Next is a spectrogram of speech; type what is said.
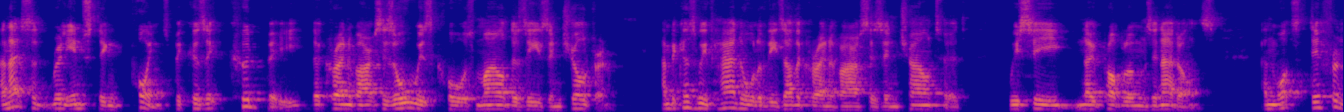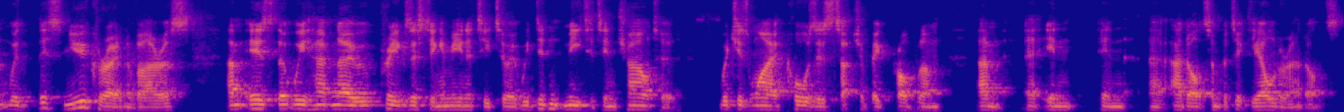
And that's a really interesting point because it could be that coronaviruses always cause mild disease in children. And because we've had all of these other coronaviruses in childhood, we see no problems in adults. And what's different with this new coronavirus um, is that we have no pre existing immunity to it. We didn't meet it in childhood, which is why it causes such a big problem um, uh, in, in uh, adults and particularly older adults.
